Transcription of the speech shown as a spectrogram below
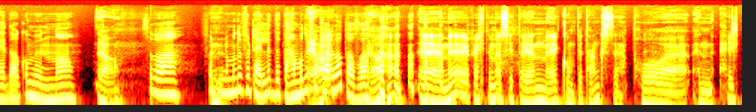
eid av kommunen og ja. Så hva for, nå må du fortelle. Dette her må du forklare ja, godt, altså. ja, eh, Vi regner med å sitte igjen med kompetanse på eh, en helt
